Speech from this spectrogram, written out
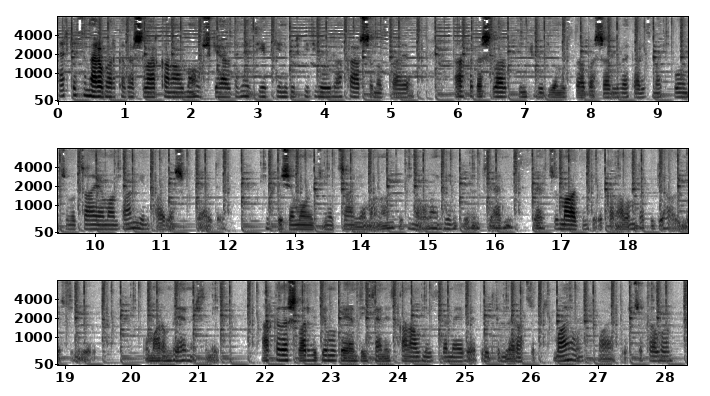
Herkese merhaba arkadaşlar kanalıma hoş geldiniz. Yepyeni bir videoyla karşınızdayım. Arkadaşlar bugünkü videomuzda başarılı ve karizmatik oyuncumuz Can Yaman'dan yeni paylaşıp geldi. Muhteşem oyuncumuz Can Yaman'ın bugüne olan yeni görüntülerini sizler için Madem TV kanalımda video halinde sunuyorum. Umarım beğenirsiniz. Arkadaşlar videomu beğendiyseniz kanalımı izlemeyi ve bildirimleri açıp tutmayı unutmayın. Hoşçakalın.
